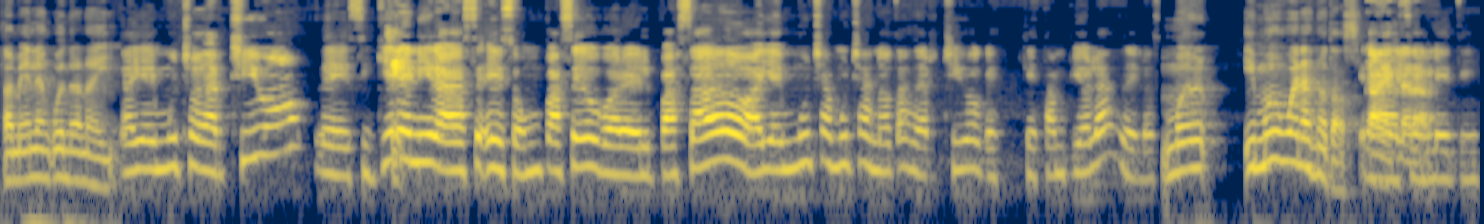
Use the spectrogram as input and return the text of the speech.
también la encuentran ahí. Ahí hay mucho de archivo, de si quieren ir a hacer eso, un paseo por el pasado, ahí hay muchas, muchas notas de archivo que, que están piolas de los Muy, y muy buenas notas. Gracias. Leti.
